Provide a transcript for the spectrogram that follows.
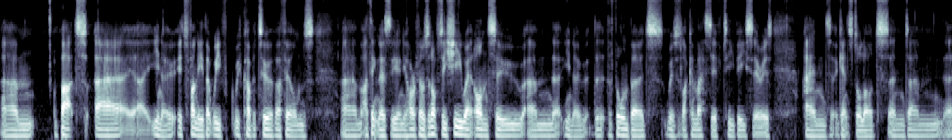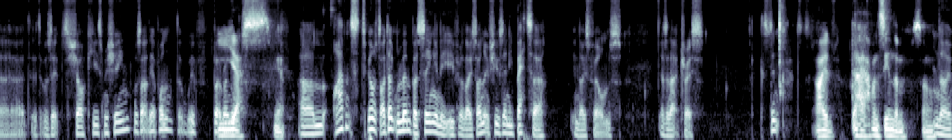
Um, but uh, you know, it's funny that we've we've covered two of her films. Um, I think those are the only horror films, and obviously she went on to um, you know the, the Thorn Birds was like a massive TV series, and Against All Odds, and um, uh, was it Sharky's Machine? Was that the other one that Reynolds? Yes, yeah. Um, I haven't, to be honest, I don't remember seeing any either of those. I don't know if she was any better in those films as an actress. I I haven't seen them, so no,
